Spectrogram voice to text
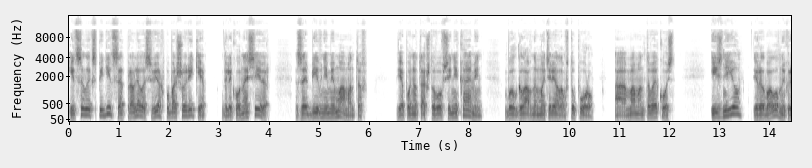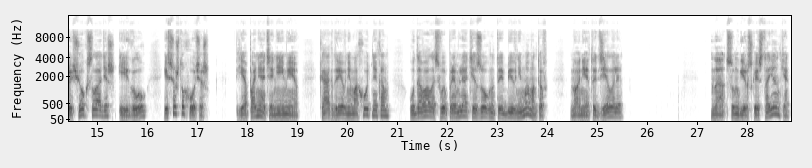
и целая экспедиция отправлялась вверх по большой реке, далеко на север, за бивнями мамонтов. Я понял так, что вовсе не камень был главным материалом в ту пору, а мамонтовая кость. Из нее и рыболовный крючок сладишь, и иглу, и все, что хочешь. Я понятия не имею, как древним охотникам удавалось выпрямлять изогнутые бивни мамонтов, но они это делали. На Сунгирской стоянке,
